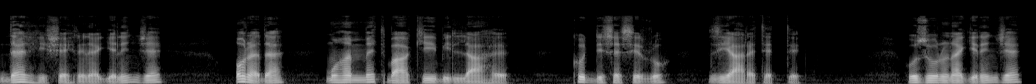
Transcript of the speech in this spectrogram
Delhi şehrine gelince orada Muhammed Baki Billah'ı kuddise sirruh ziyaret etti. Huzuruna girince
